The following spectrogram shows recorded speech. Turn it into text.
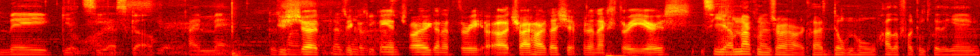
may get CS:GO. I may. You should, when- because me and Troy are gonna three uh, try hard that shit for the next three years. See, I'm not gonna try hard because I don't know how to fucking play the game.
